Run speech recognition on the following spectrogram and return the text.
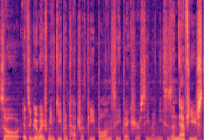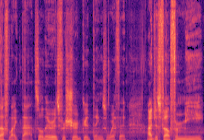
So it's a good way for me to keep in touch with people and see pictures, see my nieces and nephews, stuff like that. So there is for sure good things with it. I just felt for me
